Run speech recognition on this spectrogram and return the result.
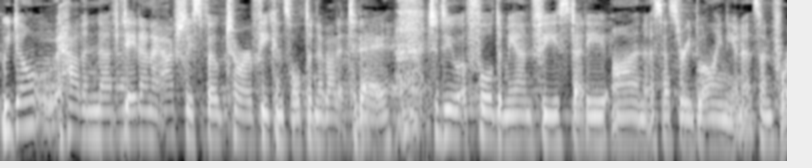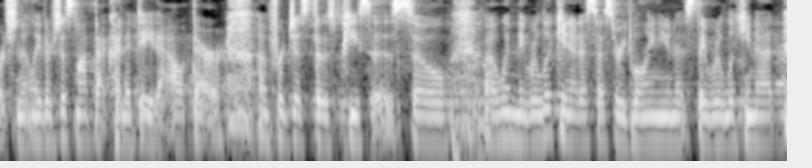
We don't have enough data, and I actually spoke to our fee consultant about it today, to do a full demand fee study on accessory dwelling units, unfortunately. There's just not that kind of data out there um, for just those pieces. So uh, when they were looking at accessory dwelling units, they were looking at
